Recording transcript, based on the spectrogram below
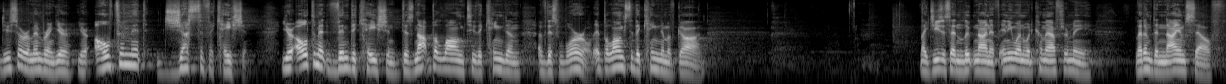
do so remembering your, your ultimate justification, your ultimate vindication does not belong to the kingdom of this world, it belongs to the kingdom of God. Like Jesus said in Luke 9, if anyone would come after me, let him deny himself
